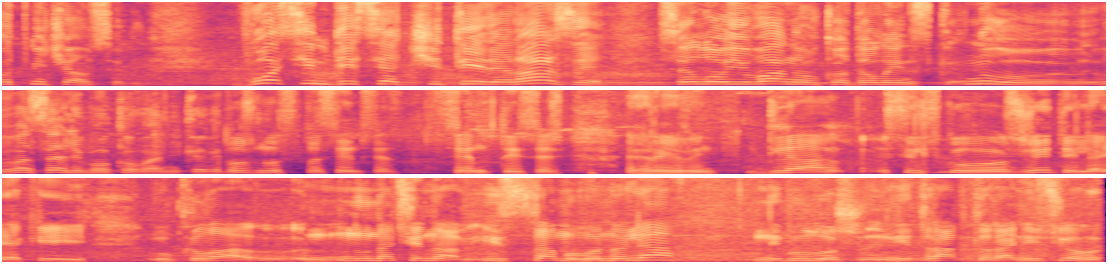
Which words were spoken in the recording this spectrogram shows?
відмічав собі. 84 рази село Івановко Долинське, ну, Василі Боковенька. Должно 177 тисяч гривень. Для сільського жителя, який уклав, ну, починав із самого нуля, не було ж ні трактора, нічого.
